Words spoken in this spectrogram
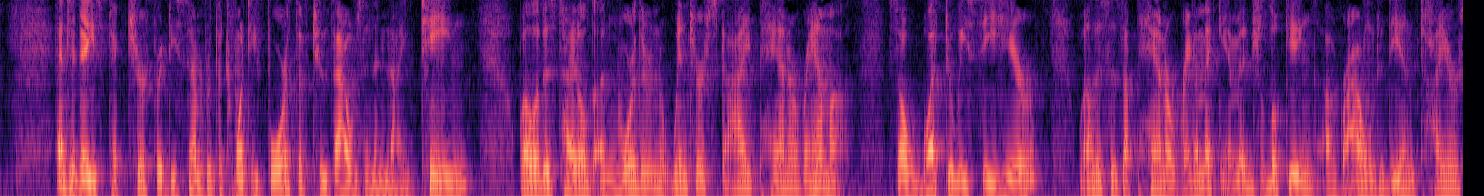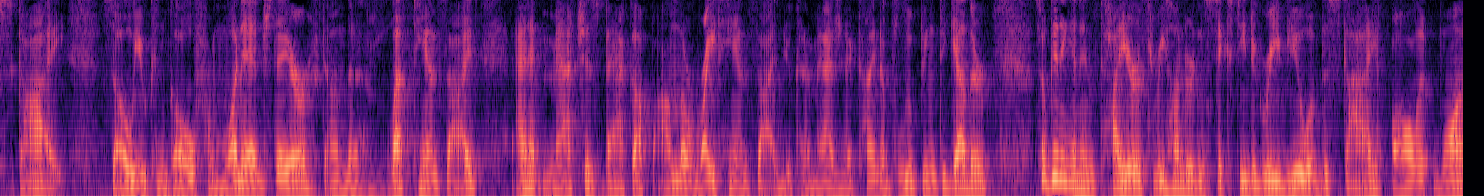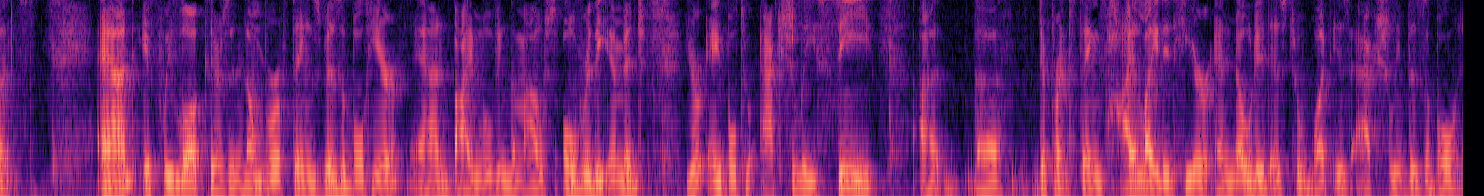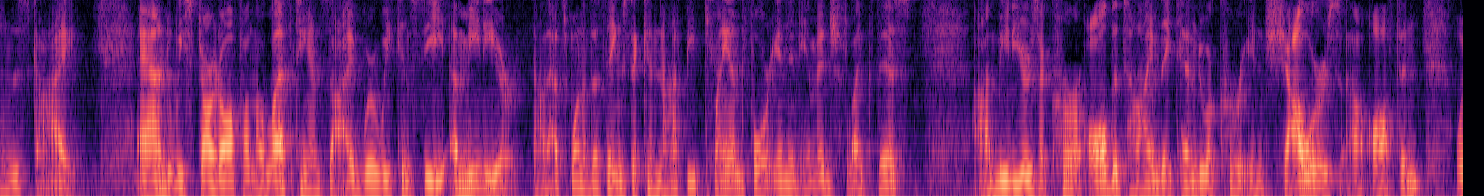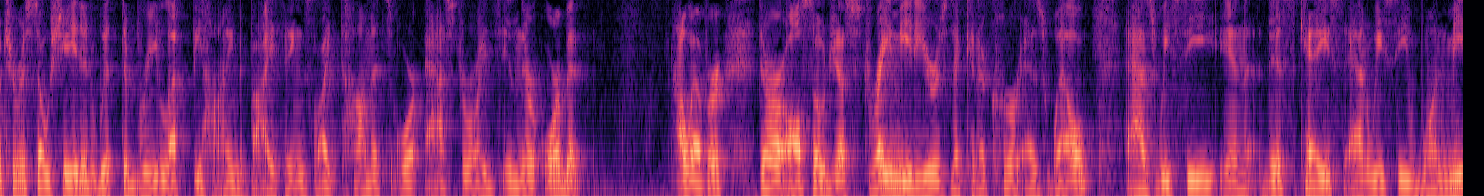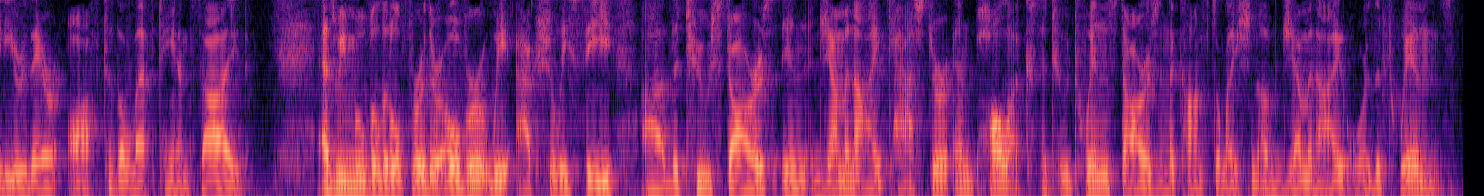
And today's picture for December the 24th of 2019, well it is titled A Northern Winter Sky Panorama. So, what do we see here? Well, this is a panoramic image looking around the entire sky. So, you can go from one edge there on the left hand side and it matches back up on the right hand side. You can imagine it kind of looping together. So, getting an entire 360 degree view of the sky all at once. And if we look, there's a number of things visible here. And by moving the mouse over the image, you're able to actually see uh, the different things highlighted here and noted as to what is actually visible in the sky. And we start off on the left hand side where we can see a meteor. Now, that's one of the things that cannot be planned for in an image like this. Uh, meteors occur all the time. They tend to occur in showers uh, often, which are associated with debris left behind by things like comets or asteroids in their orbit. However, there are also just stray meteors that can occur as well, as we see in this case, and we see one meteor there off to the left hand side. As we move a little further over, we actually see uh, the two stars in Gemini, Castor and Pollux, the two twin stars in the constellation of Gemini or the twins.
